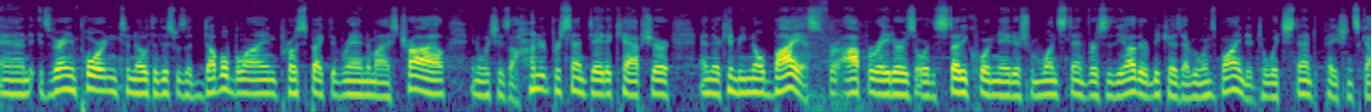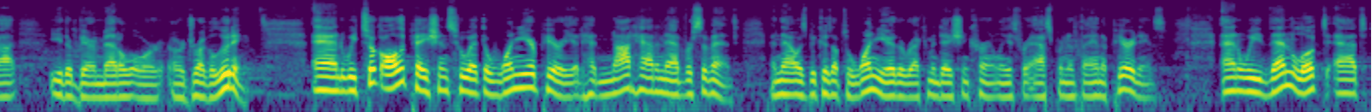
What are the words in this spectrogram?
And it's very important to note that this was a double blind prospective randomized trial in which is 100% data capture, and there can be no bias for operators or the study coordinators from one stent versus the other because everyone's blinded to which stent patients got, either bare metal or, or drug eluting. And we took all the patients who, at the one year period, had not had an adverse event. And that was because up to one year, the recommendation currently is for aspirin and thienopyridines. And we then looked at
